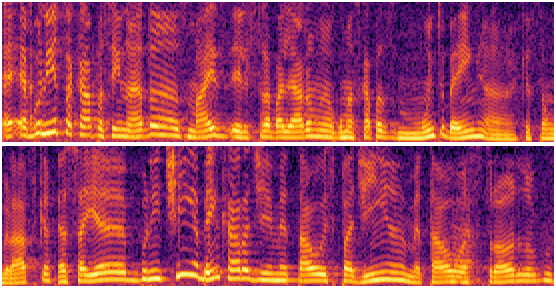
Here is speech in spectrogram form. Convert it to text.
é, é bonita a capa, assim, não é das mais. Eles trabalharam em algumas capas muito bem, a questão gráfica. Essa aí é bonitinha, bem cara de metal espadinha, metal É. astrólogo,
